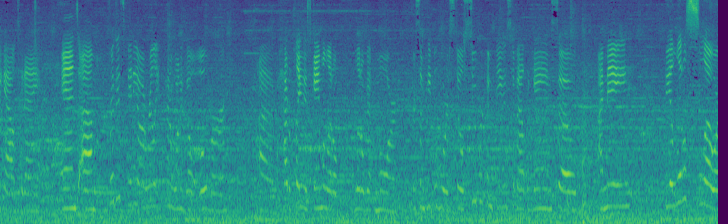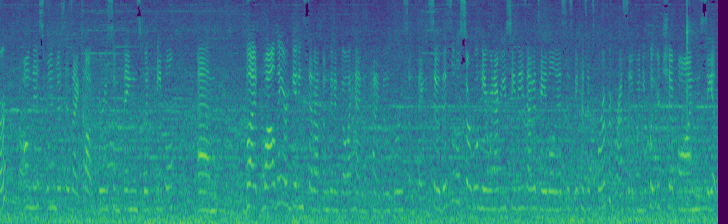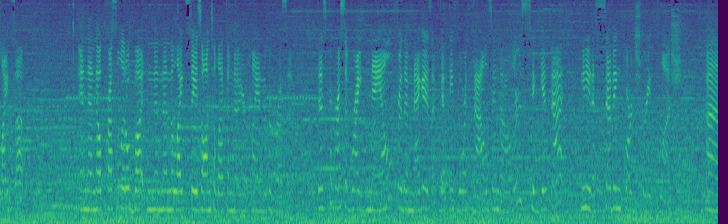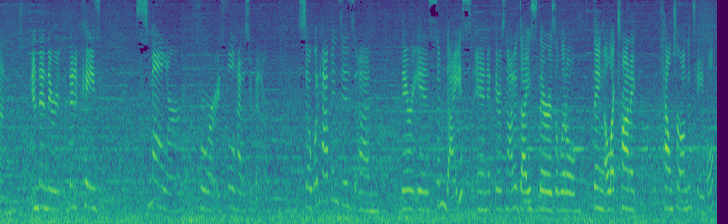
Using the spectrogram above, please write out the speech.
Today. And um, for this video, I really kind of want to go over uh, how to play this game a little, little bit more for some people who are still super confused about the game. So I may be a little slower on this one just as I talk through some things with people. Um, but while they are getting set up, I'm going to go ahead and kind of go through some things. So this little circle here, whenever you see these at a table, this is because it's for a progressive. When you put your chip on, you see it lights up. And then they'll press a little button and then the light stays on to let them know you're playing the progressive. This progressive right now for the Mega is at $54,000. To get that, you need a seven card straight flush. Um, and then there, then it pays smaller for a full house or better. So what happens is um, there is some dice, and if there's not a dice, there is a little thing, electronic counter on the table.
